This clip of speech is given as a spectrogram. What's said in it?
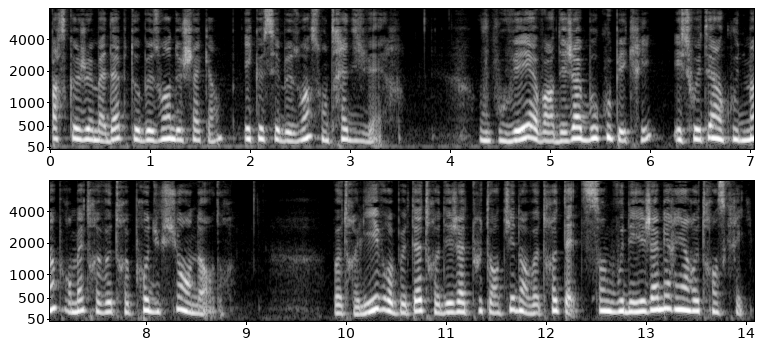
parce que je m'adapte aux besoins de chacun et que ces besoins sont très divers. Vous pouvez avoir déjà beaucoup écrit et souhaiter un coup de main pour mettre votre production en ordre. Votre livre peut être déjà tout entier dans votre tête, sans que vous n'ayez jamais rien retranscrit.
